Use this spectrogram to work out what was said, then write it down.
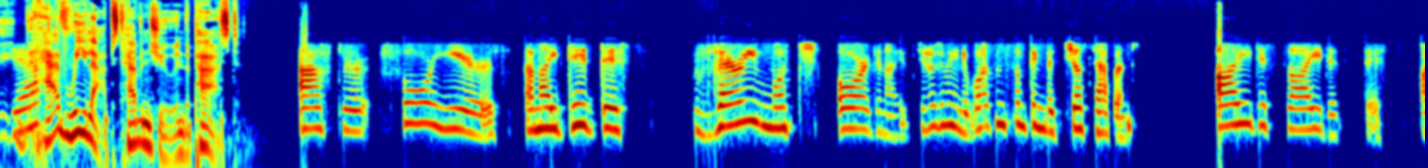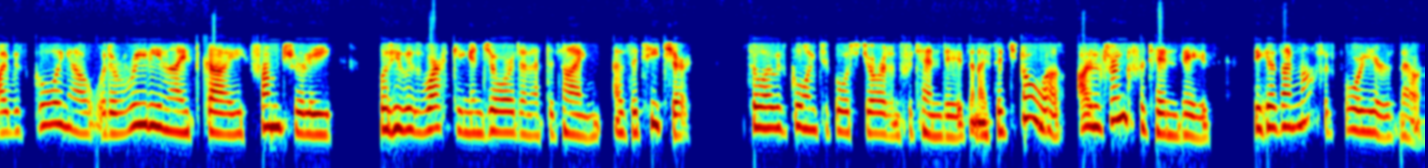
Yeah. have relapsed, haven't you, in the past? After four years, and I did this very much organized. You know what I mean? It wasn't something that just happened. I decided this. I was going out with a really nice guy from Tralee, but he was working in Jordan at the time as a teacher. So I was going to go to Jordan for 10 days. And I said, you know what? I'll drink for 10 days because I'm not at four years now.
